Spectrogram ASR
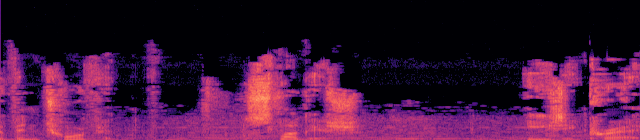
have been torpid, sluggish, easy prey.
